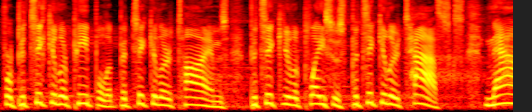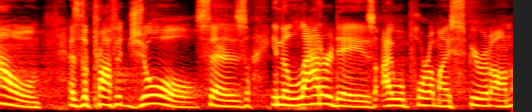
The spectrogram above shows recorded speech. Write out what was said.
for particular people at particular times, particular places, particular tasks. Now, as the prophet Joel says, in the latter days, I will pour out my spirit on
